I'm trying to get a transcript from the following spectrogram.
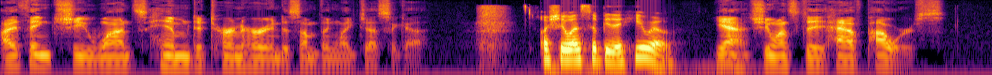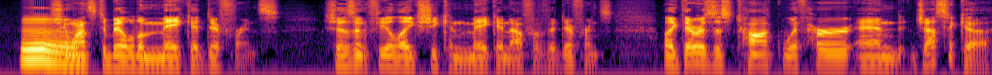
I think she wants him to turn her into something like Jessica. Or she wants to be the hero. Yeah, she wants to have powers. Hmm. She wants to be able to make a difference. She doesn't feel like she can make enough of a difference. Like there was this talk with her and Jessica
